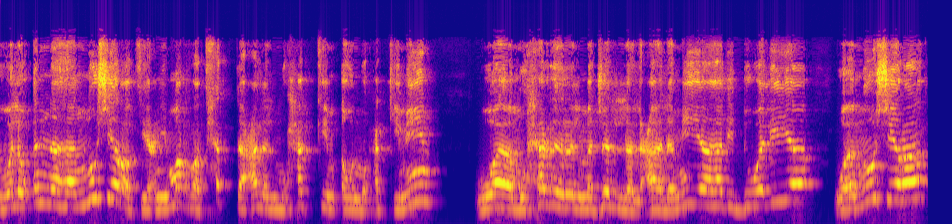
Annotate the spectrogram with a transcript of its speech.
ولو أنها نشرت يعني مرت حتى على المحكم أو المحكمين ومحرر المجلة العالمية هذه الدولية ونشرت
